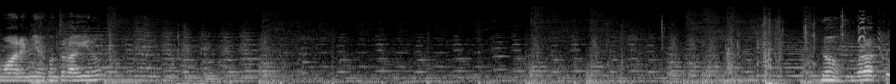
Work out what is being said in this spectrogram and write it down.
Madre mía, control aquí, ¿no? No, Braco.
